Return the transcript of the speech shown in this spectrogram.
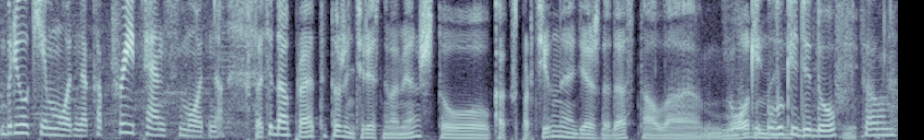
брюки модно, capri pants модно. Кстати, да, про это тоже интересный момент, что как спортивная одежда, да, стала модной. Луки, луки дедов в целом.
